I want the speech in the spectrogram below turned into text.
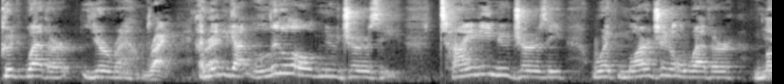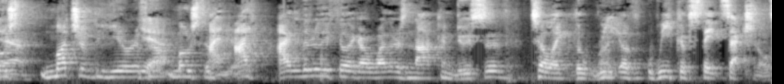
good weather year round. Right, And then you got little old New Jersey. Tiny New Jersey with marginal weather most much of the year, if not most of the year. I, I, I literally feel like our weather is not conducive to like the week of week of state sectionals.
